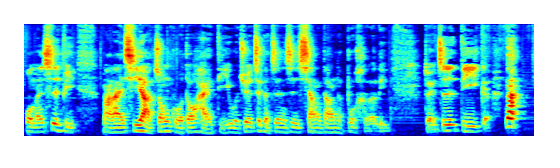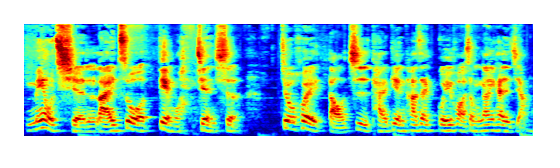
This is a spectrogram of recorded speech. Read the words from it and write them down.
我们是比马来西亚、中国都还低，我觉得这个真的是相当的不合理。对，这是第一个。那没有钱来做电网建设，就会导致台电它在规划上，我们刚刚一开始讲，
